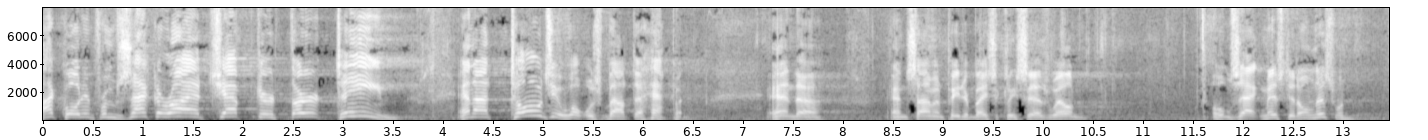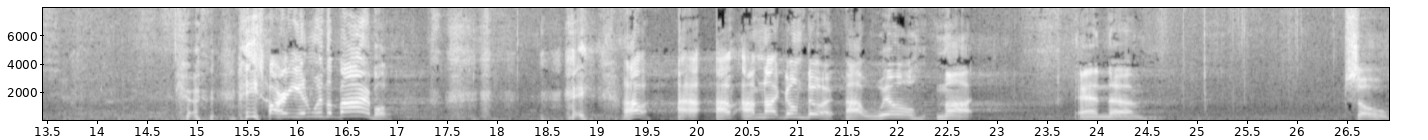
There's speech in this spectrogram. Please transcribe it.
I quoted from Zechariah chapter 13, and I told you what was about to happen. And, uh, and Simon Peter basically says, Well, old Zach missed it on this one. He's arguing with the Bible. I, am not going to do it. I will not. And um, so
